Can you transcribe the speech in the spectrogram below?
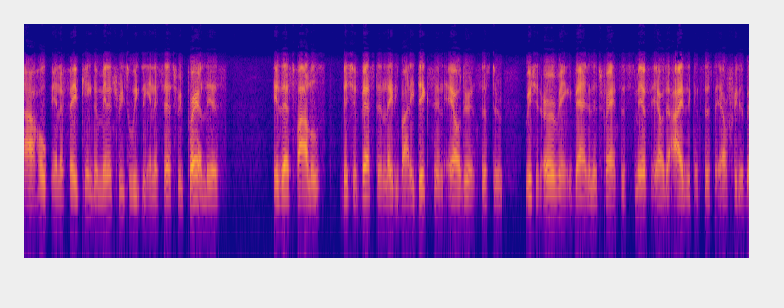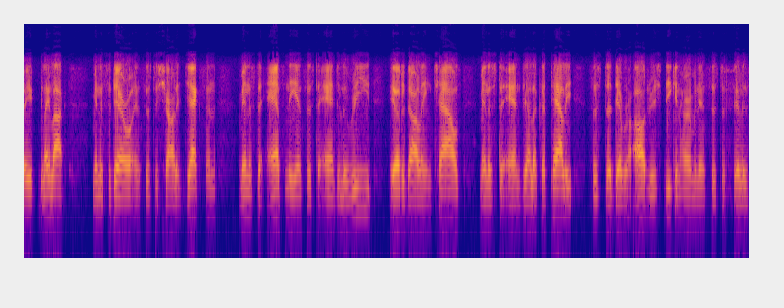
Our Hope Interfaith Kingdom Ministries weekly intercessory prayer list is as follows Bishop Veston, Lady Bonnie Dixon, Elder and Sister Richard Irving, Evangelist Francis Smith, Elder Isaac and Sister Elfrida Blaylock, Minister Darrell and Sister Charlotte Jackson, Minister Anthony and Sister Angela Reed, Elder Darlene Childs, Minister Angelica Talley, Sister Deborah Aldrich, Deacon Herman and Sister Phyllis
